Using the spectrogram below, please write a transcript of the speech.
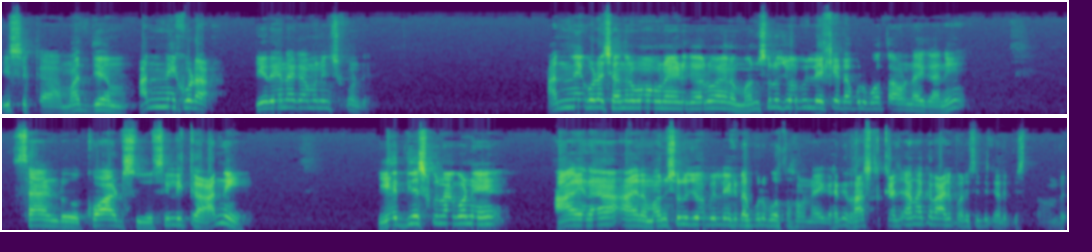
ఇసుక మద్యం అన్నీ కూడా ఏదైనా గమనించుకోండి. అన్నీ కూడా చంద్రబాబు నాయుడు గారు ఆయన మనుషుల జోబుల్లోకే డబ్బులు పోతా ఉన్నాయి కానీ శాండ్ క్వాడ్స్ సిలికా అన్నీ ఏది తీసుకున్నా కూడా ఆయన ఆయన మనుషుల జోబుల్లోకి డబ్బులు పోతా ఉన్నాయి కానీ రాష్ట్ర ఖజానాకు రాని పరిస్థితి కనిపిస్తూ ఉంది.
